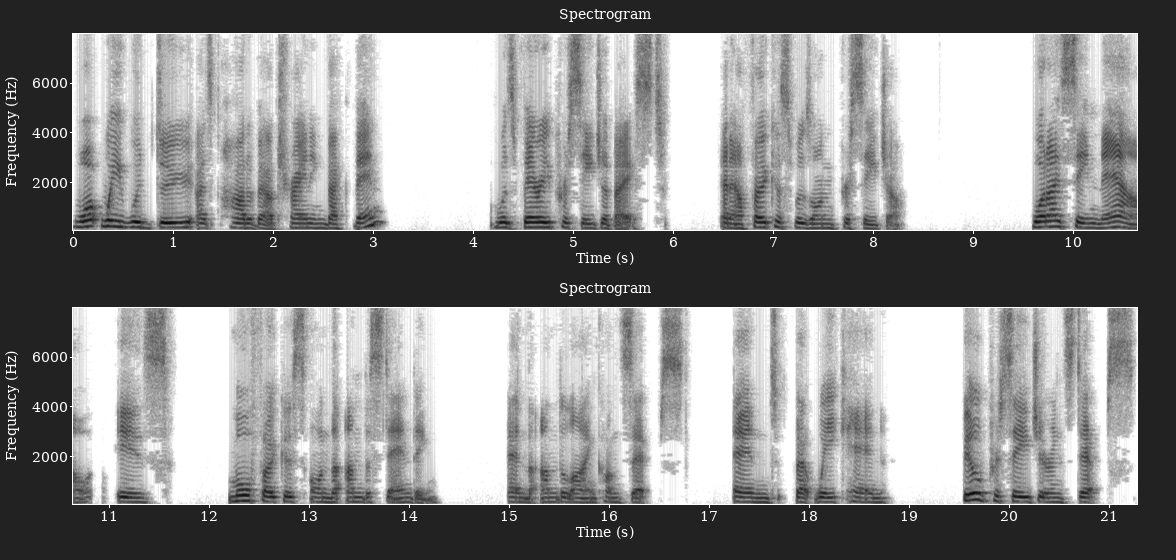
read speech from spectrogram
what we would do as part of our training back then was very procedure based, and our focus was on procedure. What I see now is more focus on the understanding and the underlying concepts, and that we can build procedure and steps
